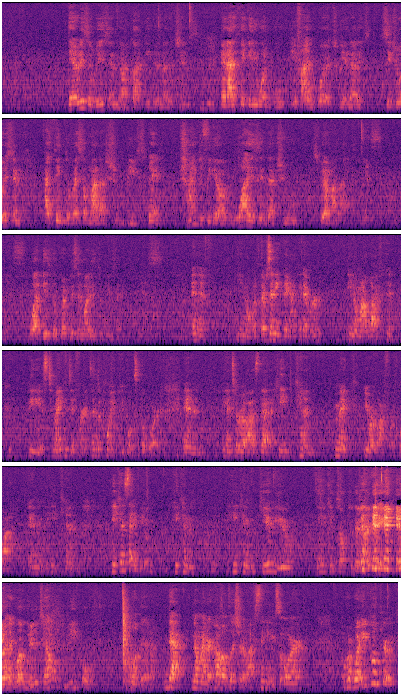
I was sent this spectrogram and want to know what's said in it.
There is a reason that God gave you another chance. Mm-hmm. And I think anyone who, if I were to be in that situation, I think the rest of my life should be spent trying to figure out why is it that you spare my life Yes. Yes. what is the purpose and what is the reason. Yes. And if, you know, if there's anything I could ever, you know, my life could, could be is to make a difference and to point people to the Lord and, and to realize that He can make your life worthwhile and He can, He can save you. He can, He can give you. Yeah, you can talk to them. I think. go ahead. What would you tell people there? That no matter how hopeless your life seems, or or what you've gone through,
